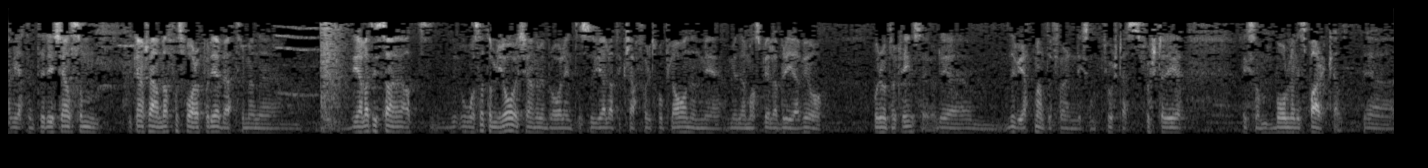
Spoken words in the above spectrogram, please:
Jag vet inte, det känns som, det kanske andra får svara på det bättre men eh, det gäller att, att oavsett om jag känner mig bra eller inte så gäller det att det klaffar ute på planen med, med den man spelar bredvid och, och runt omkring sig och det, det vet man inte förrän liksom första, första det liksom bollen är sparkad. Det,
